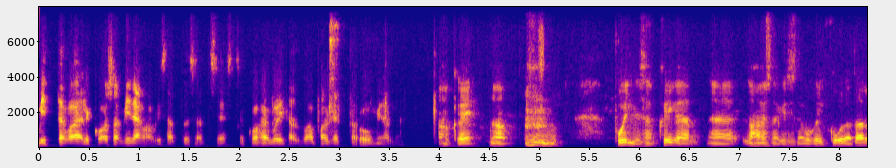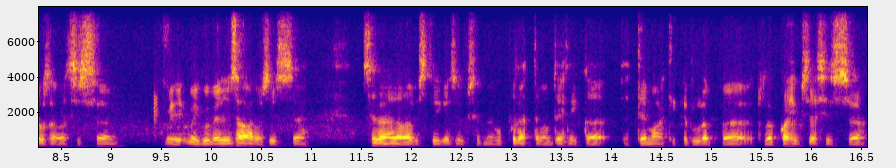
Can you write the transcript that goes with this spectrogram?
mittevajaliku osa minema visata sealt seest ja kohe võidad vaba kettaruumi jälle. okei okay., no pulli saab kõige, noh, ühesõnaga siis nagu kõik kuulajad aru saavad, siis või, või kui veel ei saa aru, siis selle nädala vist kõige siuksem nagu põletavam tehnika temaatika tuleb, tuleb kahjuks jah, siis äh,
